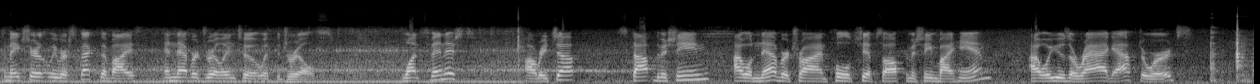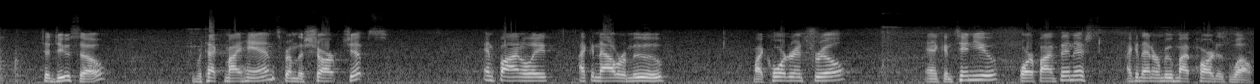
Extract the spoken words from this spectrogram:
to make sure that we respect the vise and never drill into it with the drills. Once finished, I'll reach up, stop the machine. I will never try and pull chips off the machine by hand. I will use a rag afterwards to do so, to protect my hands from the sharp chips. And finally, I can now remove my quarter inch drill and continue, or if I'm finished, I can then remove my part as well.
